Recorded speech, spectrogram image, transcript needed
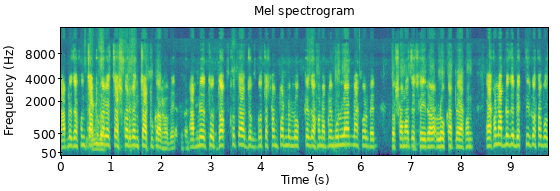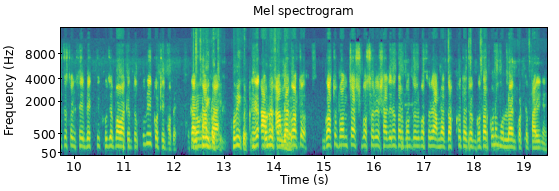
আপনি যখন চাটুকারের চাষ করবেন চাটুকার হবে। আপনি তো দক্ষতা যোগ্যতা সম্পন্ন লোককে যখন আপনি মূল্যায়ন না করবেন তো সমাজে সেই লোক আপনি এখন এখন আপনি যে ব্যক্তির কথা বলতেছেন সেই ব্যক্তি খুঁজে পাওয়া কিন্তু খুবই কঠিন হবে। কারণ খুবই আমরা আমরা। গত গত পঞ্চাশ বছরের স্বাধীনতার পঞ্চাশ বছরে আমরা দক্ষতা, যোগ্যতার কোনো মূল্যায়ন করতে পারি নাই।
